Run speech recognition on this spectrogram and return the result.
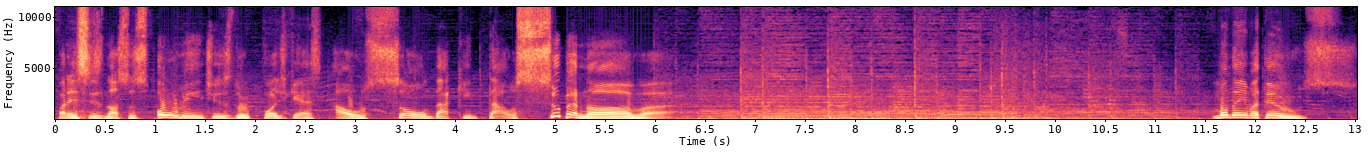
para esses nossos ouvintes do podcast Ao Som da Quintal Supernova. Manda aí, Matheus.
